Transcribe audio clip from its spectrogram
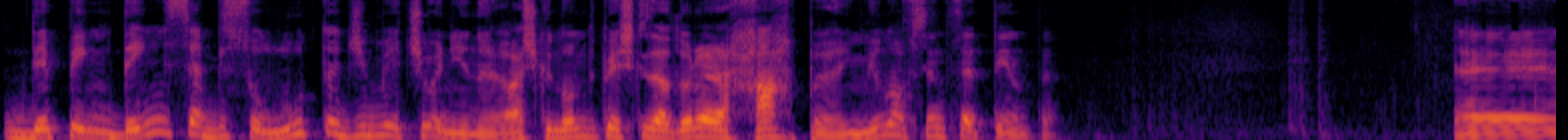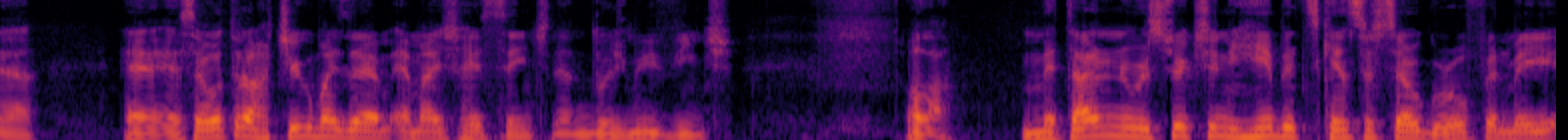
dependência absoluta de metionina. Eu acho que o nome do pesquisador era Harper, em 1970. É, é, esse é outro artigo, mas é, é mais recente, né? 2020. Olha lá. Methionine restriction inhibits cancer cell growth and may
